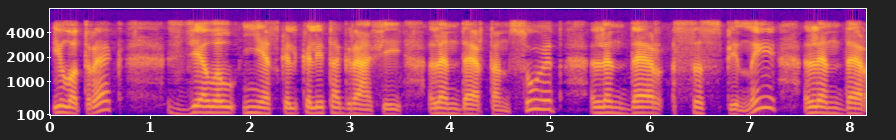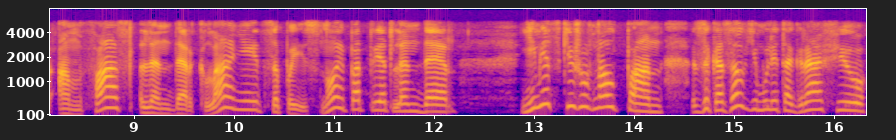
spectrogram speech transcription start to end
И Лотрек сделал несколько литографий. Лендер танцует, Лендер со спины, Лендер анфас, Лендер кланяется, поясной портрет Лендер. Немецкий журнал «Пан» заказал ему литографию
